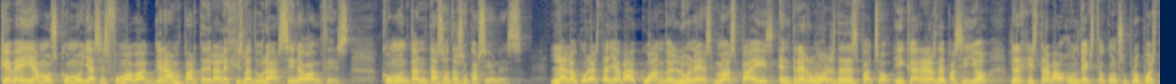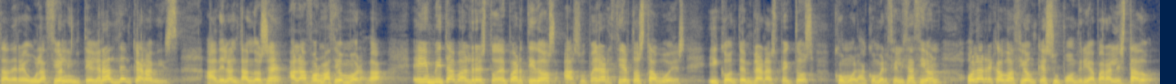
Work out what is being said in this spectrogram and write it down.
que veíamos como ya se esfumaba gran parte de la legislatura sin avances, como en tantas otras ocasiones. La locura estallaba cuando el lunes Más País, entre rumores de despacho y carreras de pasillo, registraba un texto con su propuesta de regulación integral del cannabis, adelantándose a la formación morada, e invitaba al resto de partidos a superar ciertos tabúes y contemplar aspectos como la comercialización o la recaudación que supondría para el Estado.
